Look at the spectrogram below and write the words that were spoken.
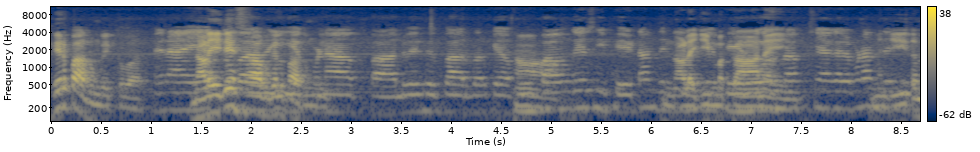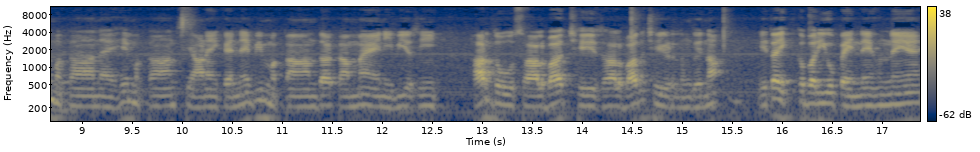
ਫਿਰ ਪਾ ਲੂੰਗਾ ਇੱਕ ਵਾਰ ਫਿਰ ਆਏਂ ਨਾਲੇ ਇਹਦੇ ਇੱਕ ਹਿਸਾਬ ਵਾਰੀ ਗੱਲ ਪਾ ਦੂੰਗੀ। ਆਪਣਾ ਪਾ ਲਵੇ ਫਿਰ ਬਾਰ ਬਾਰ ਕਿਆ ਹਾਂ। ਹੁਣ ਪਾਉਂਗੇ ਅਸੀਂ ਫੇਰ ਢਾਂਦੇ ਨਾਲੇ ਜੀ ਮਕਾਨ ਹੈ ਜੀ। ਨਕਸ਼ਿਆਂ ਗੱਲ ਬਣਾਉਂਦੇ ਮਨਜੀਤ ਮਕਾਨ ਹੈ ਇਹ ਮਕਾਨ ਸਿਆਣੇ ਕਹਿੰਦੇ ਵੀ ਮਕਾਨ ਦਾ ਕੰਮ ਐ ਨਹੀਂ ਵੀ ਅਸੀਂ ਹਰ 2 ਸਾਲ ਬਾਅਦ 6 ਸਾਲ ਬਾਅਦ ਛੇੜ ਲੂੰਗੇ ਨਾ ਇਹ ਤਾਂ ਇੱਕ ਵਾਰੀ ਉਹ ਪੈਨੇ ਹੁੰਨੇ ਆ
